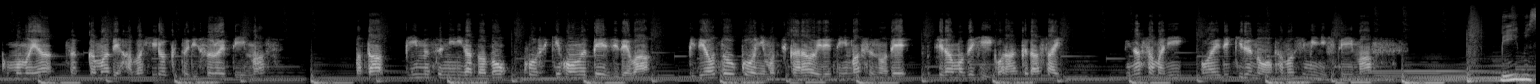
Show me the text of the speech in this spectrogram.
小物や雑貨まで幅広く取り揃えています。また、ビームス新潟の公式ホームページではビデオ投稿にも力を入れていますので、そちらもぜひご覧ください。皆様にお会いできるのを楽しみにしています。ビームス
